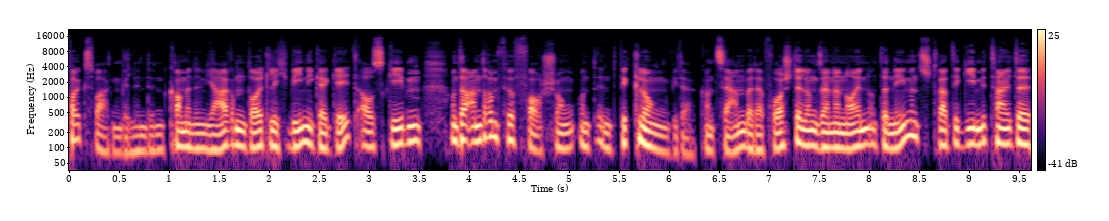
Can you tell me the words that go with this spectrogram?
Volkswagen will in den kommenden Jahren deutlich weniger Geld ausgeben, unter anderem für Forschung und Entwicklung. Wie der Konzern bei der Vorstellung seiner neuen Unternehmensstrategie mitteilte,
